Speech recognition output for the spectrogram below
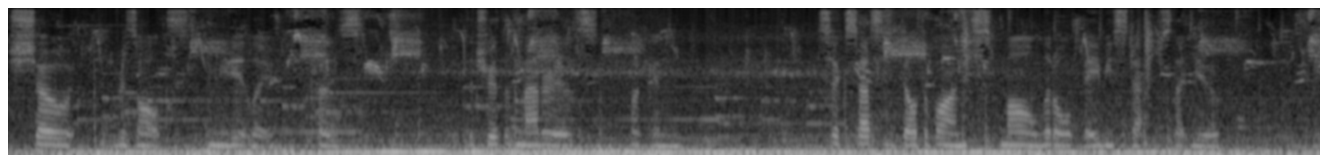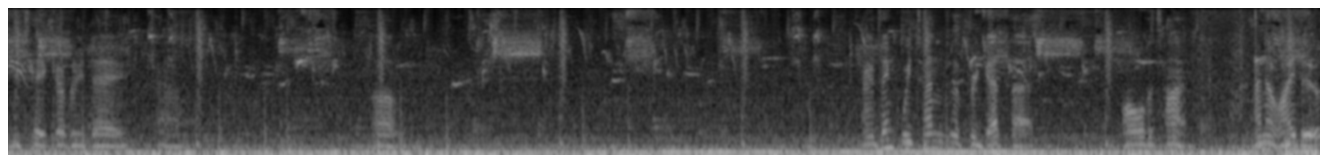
show results immediately because the truth of the matter is fucking success is built upon small little baby steps that you that you take every day and, um, I think we tend to forget that all the time. I know I do.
